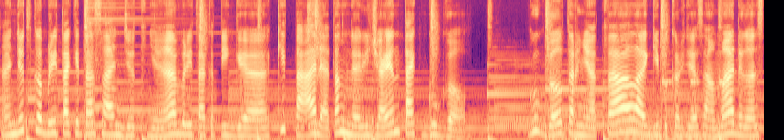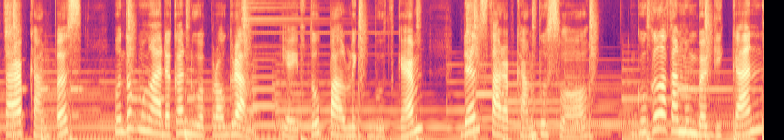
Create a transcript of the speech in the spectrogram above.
Lanjut ke berita kita selanjutnya, berita ketiga kita datang dari giant tech Google. Google ternyata lagi bekerja sama dengan Startup Campus untuk mengadakan dua program, yaitu Public Bootcamp dan Startup Campus loh. Google akan membagikan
